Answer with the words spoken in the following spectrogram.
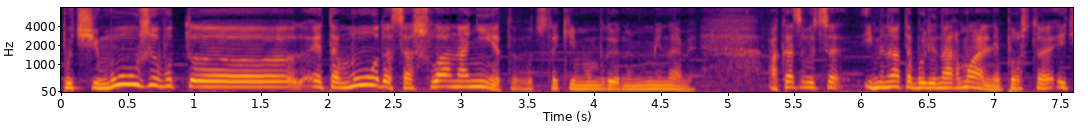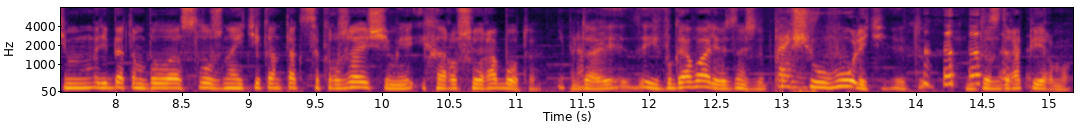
почему же вот э, эта мода сошла на нет вот с такими мудреными именами? Оказывается, имена-то были нормальные, просто этим ребятам было сложно найти контакт с окружающими и хорошую работу. Правда Да, и, и выговаривать, знаешь, да проще Конечно. уволить эту доздроперму.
